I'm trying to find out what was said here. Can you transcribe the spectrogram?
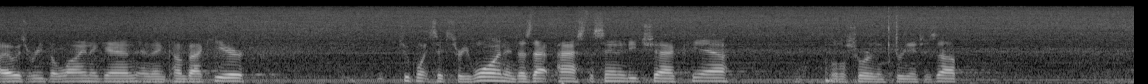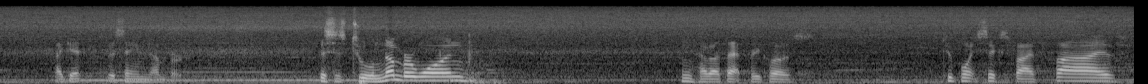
I always read the line again and then come back here. 2.631, and does that pass the sanity check? Yeah, a little shorter than three inches up. I get the same number. This is tool number one. Hmm, how about that? Pretty close. 2.655.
